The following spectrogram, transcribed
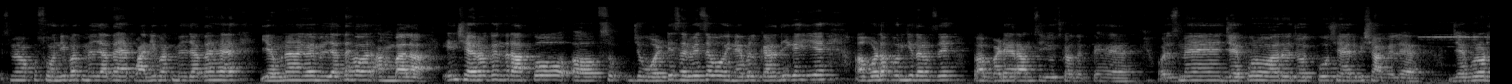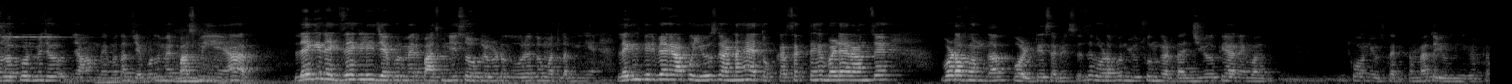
इसमें आपको सोनीपत मिल जाता है, पानीपत मिल जाता है यमुनानगर मिल जाता है और अंबाला। इन शहरों के अंदर आपको जो वोल्टेज सर्विस है, वो इनेबल कर दी गई है और वोडाफोन की तरफ़ से। तो आप बड़े आराम से यूज़ कर सकते हैं। और इसमें जयपुर और जोधपुर शहर भी शामिल है। जयपुर और जोधपुर में जो, जहाँ मतलब जयपुर तो मेरे पास में ही है यार। लेकिन एग्जैक्टली जयपुर मेरे पास नहीं सौ किलोमीटर दूर है तो मतलब नहीं है। लेकिन फिर भी अगर आपको यूज़ करना है तो कर सकते हैं बड़े आराम से। वोडाफोन का पोल्ट्री सर्विस वोडाफोन यूज़ करता है? जियो के आने के बाद। कौन यूज़ करेगा? मैं तो यूज़ नहीं करता।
